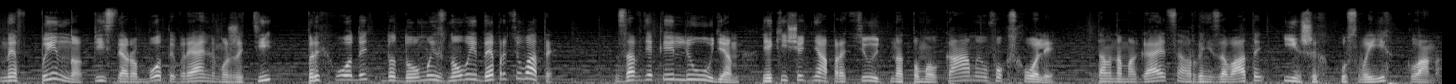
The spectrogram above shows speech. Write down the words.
невпинно після роботи в реальному житті приходить додому і знову йде працювати. Завдяки людям, які щодня працюють над помилками у Фоксхолі та намагаються організувати інших у своїх кланах.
